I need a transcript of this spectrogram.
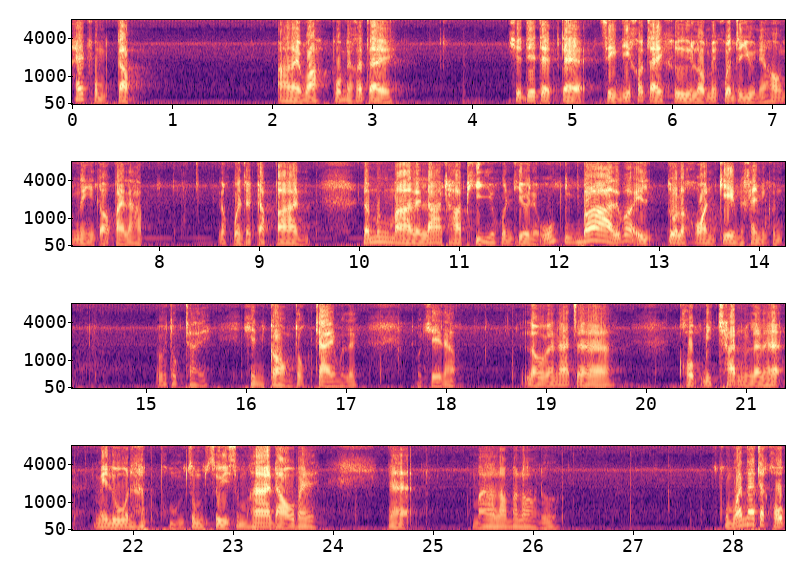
ให้ผมกลับ อะไรวะ ผมไม่เข้าใจเชื่อที่แต่แต่สิ่งที่เข้าใจคือเราไม่ควรจะอยู่ในห้องนี้ต่อไปแล้วครับ เราควรจะกลับบ้าน แล้วมึงมาเลยล่าท้าผีคนเดียวเนี่ยโอ้มึงบ้าหรือว่าไอตัวละครเกมใครมีคนโอ้ตกใจ เห็นกล่องตกใจหมดเลย โอเคนะครับ เราก็น่าจะครบมิชชั่นหมดแล้วนะฮะ ไม่รู้นะครับ ผมสุ่มสี่สุ่มห้าเดาไป นะฮะ มาเรามาลองดู ผมว่าน่าจะครบ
